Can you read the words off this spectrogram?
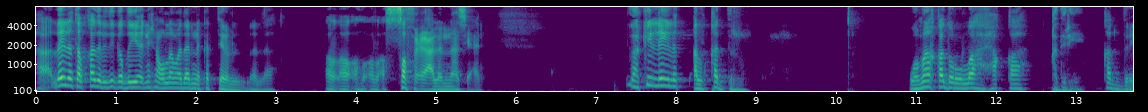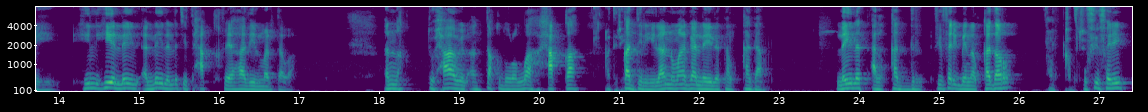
ها، ليلة القدر دي قضية نحن والله ما ال- ال- الصفع على الناس يعني. لكن ليلة القدر. وما قدر الله حق قدره. قدره. هي هي الليل الليلة التي تحقق فيها هذه المرتبة. انك تحاول أن تقدر الله حق قدري قدره لأنه ما قال ليلة القدر. ليلة القدر. في فرق بين القدر القدر. وفي فريق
